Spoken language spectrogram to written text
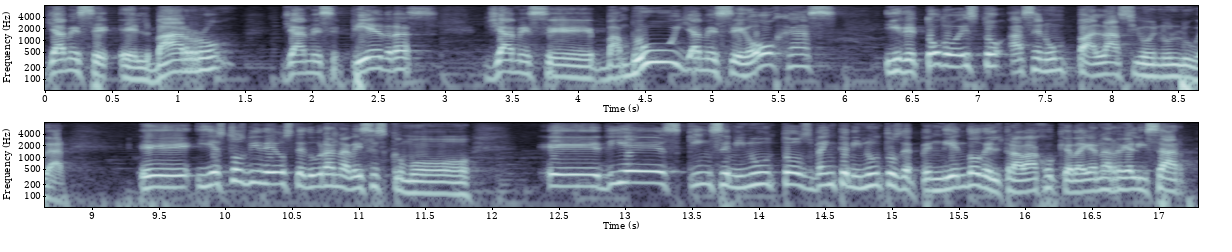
Llámese el barro, llámese piedras, llámese bambú, llámese hojas, y de todo esto hacen un palacio en un lugar. Eh, y estos videos te duran a veces como eh, 10, 15 minutos, 20 minutos, dependiendo del trabajo que vayan a realizar.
